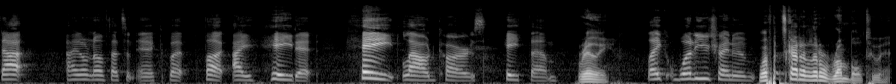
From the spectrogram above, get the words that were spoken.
That I don't know if that's an ick, but fuck, I hate it. Hate loud cars. Hate them. Really, Like, what are you trying to? what if it's got a little rumble to it?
